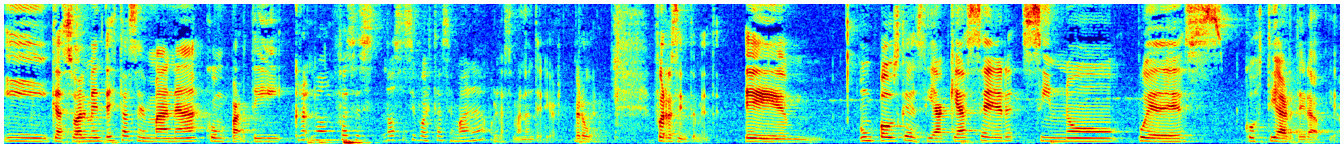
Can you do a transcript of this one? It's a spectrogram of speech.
Y casualmente esta semana compartí, no, fue, no sé si fue esta semana o la semana anterior, pero bueno, fue recientemente. Eh, un post que decía qué hacer si no puedes costear terapia,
